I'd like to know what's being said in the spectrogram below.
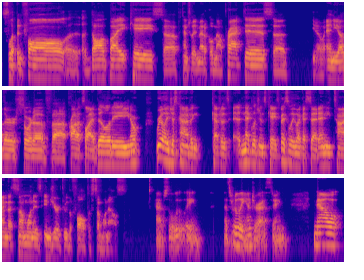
slip and fall, a, a dog bite case, uh, potentially a medical malpractice, uh, you know, any other sort of uh, products liability, you know, really just kind of captures a negligence case. Basically, like I said, any time that someone is injured through the fault of someone else. Absolutely. That's really interesting. Now,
